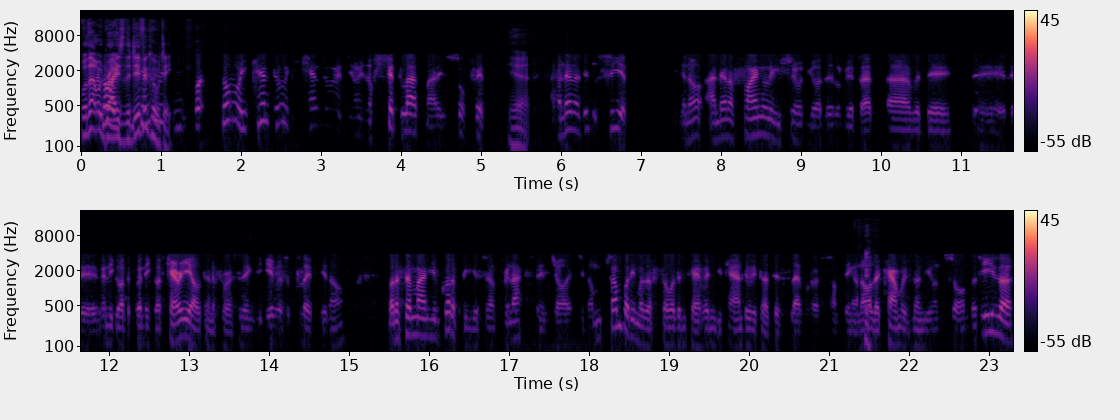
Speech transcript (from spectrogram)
Well, that would no, raise the difficulty. but no, he can't do it. He can't do it. You know, he's a fit lad, man. He's so fit. Yeah. And then I didn't see it, you know. And then I finally showed you a little bit at uh, with the, the, the when he got when he got Carey out in the first inning. He gave us a flip, you know. But I said, man, you've got to be yourself, relax enjoy it. You know, somebody must have told him, Kevin, you can't do it at this level or something, and all the cameras on you and so on. But he's a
